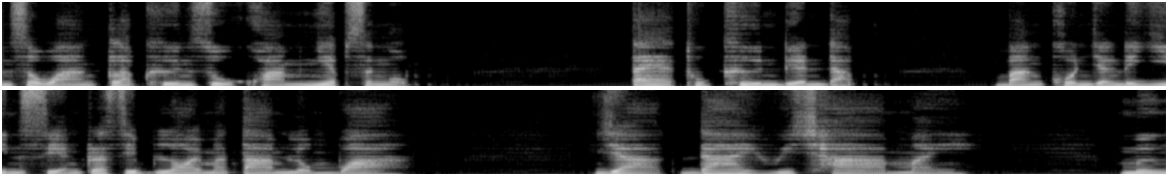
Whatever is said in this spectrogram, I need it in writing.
นสว่างกลับคืนสู่ความเงียบสงบ แต่ทุกคืนเดือนดับ บางคนยังได้ยินเสียงกระซิบลอยมาตามลมว่า อยากได้วิชาไหม มึง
